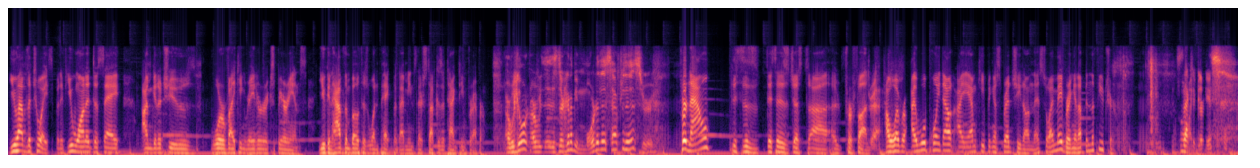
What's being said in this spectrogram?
you have the choice. But if you wanted to say, I'm gonna choose War Viking Raider experience, you can have them both as one pick. But that means they're stuck as a tag team forever. Are we going? Are we, is there going to be more to this after this, or for now this is this is just uh, for fun Draft. however i will point out i am keeping a spreadsheet on this so i may bring it up in the future This is Oh actually pretty goodness. interesting.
